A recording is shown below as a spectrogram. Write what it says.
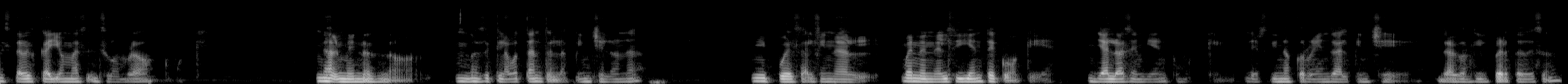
esta vez cayó más en su hombro, como que al menos no, no se clavó tanto en la pinche lona. Y pues al final, bueno, en el siguiente como que ya lo hacen bien, como que destino corriendo al pinche Dragon Sleeper, todo eso.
